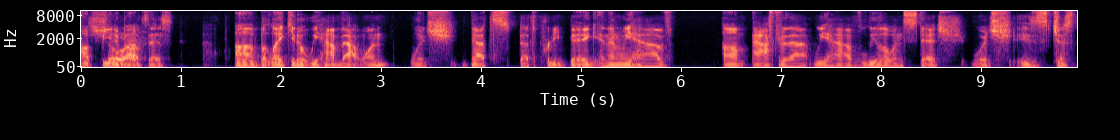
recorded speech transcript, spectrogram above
upbeat sure. about this. Uh, but like you know, we have that one, which that's that's pretty big, and then we have um after that we have Lilo and Stitch, which is just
